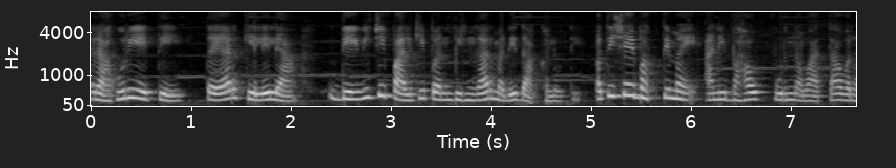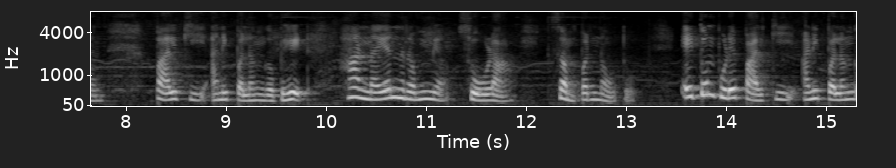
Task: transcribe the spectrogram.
राहुरी येथे तयार केलेल्या देवीची पालखी पण भिंगारमध्ये दाखल होते. अतिशय भक्तिमय आणि भावपूर्ण वातावरण पालखी आणि पलंग भेट हा नयनरम्य सोहळा संपन्न होतो. येथून पुढे पालखी आणि पलंग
